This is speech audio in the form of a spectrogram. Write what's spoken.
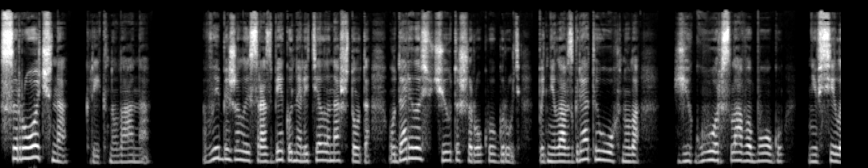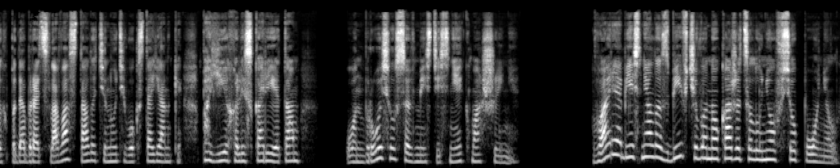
«Срочно!» — крикнула она. Выбежала и с разбегу налетела на что-то, ударилась в чью-то широкую грудь, подняла взгляд и охнула. «Егор, слава богу!» Не в силах подобрать слова, стала тянуть его к стоянке. «Поехали скорее, там...» Он бросился вместе с ней к машине. Варя объясняла сбивчиво, но, кажется, Лунёв все понял.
